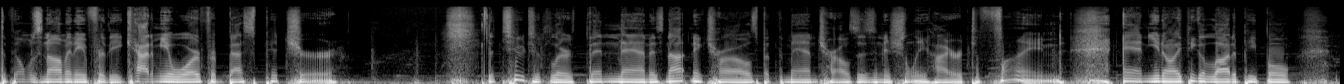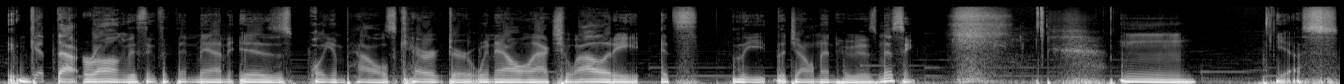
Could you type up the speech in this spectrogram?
the film was nominated for the Academy Award for Best Picture. The titular Thin Man is not Nick Charles, but the man Charles is initially hired to find. And, you know, I think a lot of people get that wrong. They think the Thin Man is William Powell's character, when in all actuality, it's the, the gentleman who is missing. Hmm. yes.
